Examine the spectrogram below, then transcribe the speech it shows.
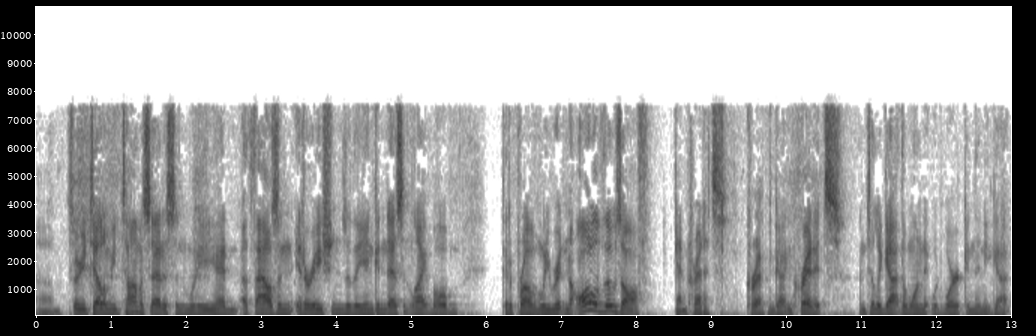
Um, So you're telling me Thomas Edison, when he had a thousand iterations of the incandescent light bulb, could have probably written all of those off Gotten credits. Correct. and gotten credits until he got the one that would work, and then he got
